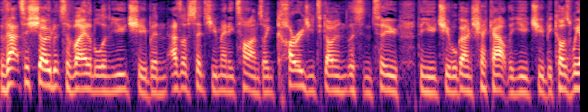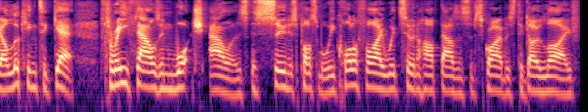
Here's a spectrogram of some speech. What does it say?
that's a show that's available on YouTube. And as I've said to you many times, I encourage you to go and listen to the YouTube or go and check out the YouTube because we are looking to get 3,000 watch hours as soon as possible. We qualify with two and a half thousand subscribers to go live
